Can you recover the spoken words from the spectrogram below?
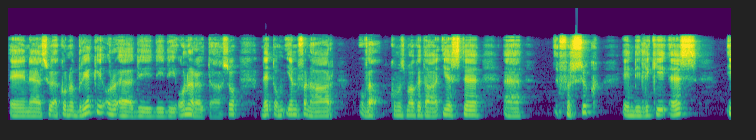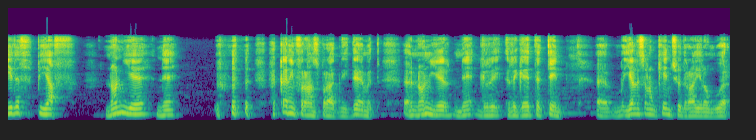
en uh, so ek onderbreek die, uh, die, die, die onderhoud daar, so, net om een van haar, ofwel, kom ons maak het haar eerste uh, versoek, en die liekie is Edith Piaf, non je ne, ek kan nie Frans praat nie, damn it, non je ne regete ten, uh, jylle sal hom ken, sodra jylle hom hoor,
